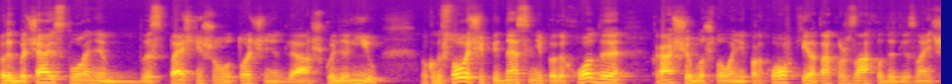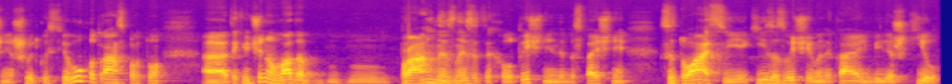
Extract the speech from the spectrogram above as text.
передбачають створення безпечнішого оточення для школярів, використовуючи піднесені переходи, краще облаштовані парковки, а також заходи для зменшення швидкості руху транспорту. Е, Таким чином, влада прагне знизити хаотичні небезпечні ситуації, які зазвичай виникають біля шкіл.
